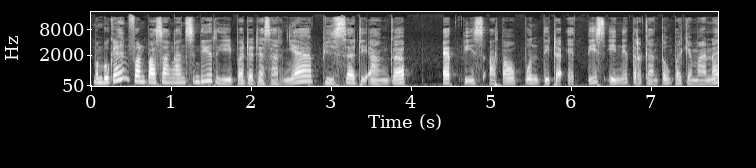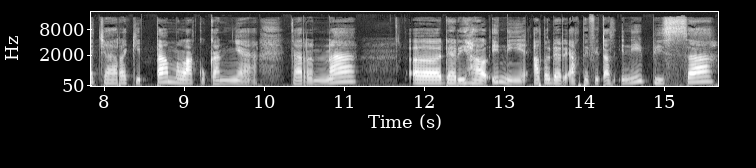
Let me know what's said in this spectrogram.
membuka handphone pasangan sendiri pada dasarnya bisa dianggap etis ataupun tidak etis ini tergantung bagaimana cara kita melakukannya. Karena e, dari hal ini atau dari aktivitas ini bisa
